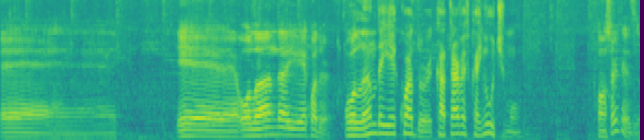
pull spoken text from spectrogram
É... é, Holanda e Equador. Holanda e Equador. Catar vai ficar em último? Com certeza.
